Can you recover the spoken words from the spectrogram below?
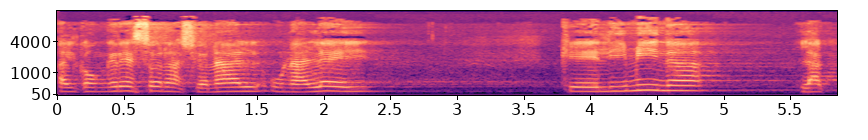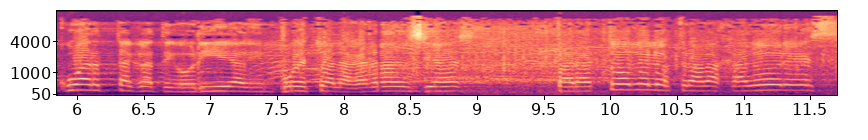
al Congreso Nacional una ley que elimina la cuarta categoría de impuesto a las ganancias para todos los trabajadores,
